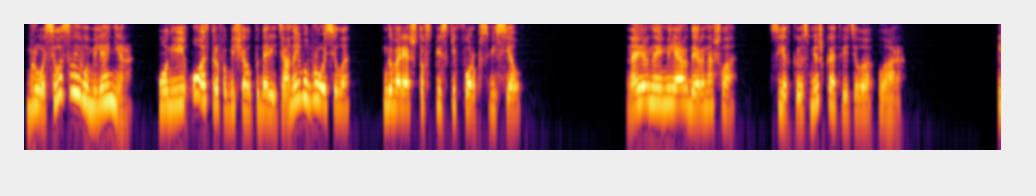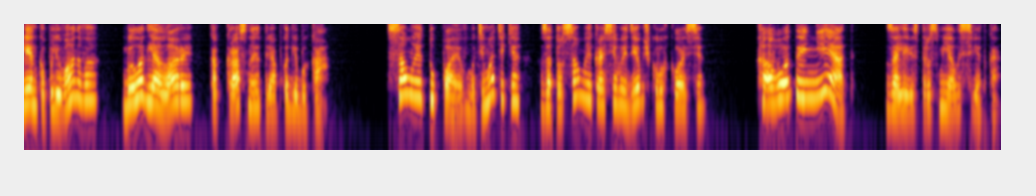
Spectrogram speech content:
бросила своего миллионера. Он ей остров обещал подарить, а она его бросила. Говорят, что в списке Forbes висел». «Наверное, миллиардера нашла», — с едкой усмешкой ответила Лара. Ленка Поливанова была для Лары как красная тряпка для быка. Самая тупая в математике, зато самая красивая девочка в их классе. «А вот и нет!» — заливисто рассмеялась Светка.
